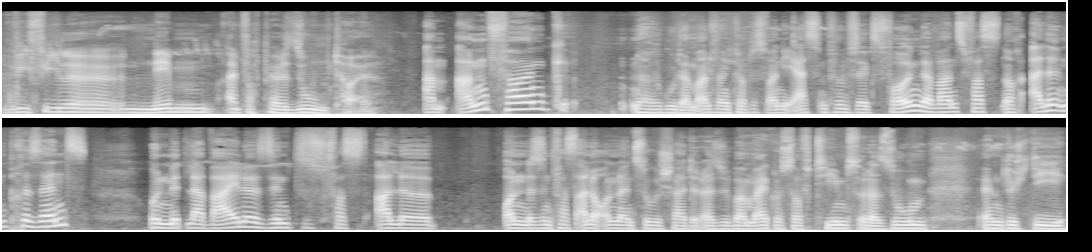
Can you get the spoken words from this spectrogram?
Wie viele nehmen einfach per Zoom teil? Am Anfang, na gut, am Anfang, ich glaube, das waren die ersten fünf, sechs Folgen, da waren es fast noch alle in Präsenz. Und mittlerweile sind es fast alle, sind fast alle online zugeschaltet, also über Microsoft Teams oder Zoom. Ähm, durch die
